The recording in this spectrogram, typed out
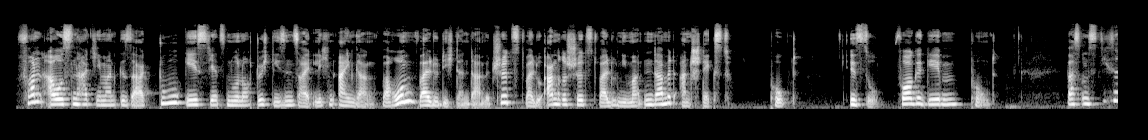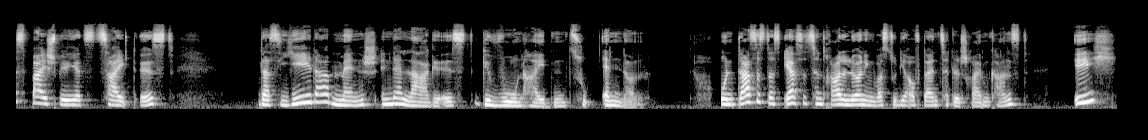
Von außen hat jemand gesagt, du gehst jetzt nur noch durch diesen seitlichen Eingang. Warum? Weil du dich dann damit schützt, weil du andere schützt, weil du niemanden damit ansteckst. Punkt. Ist so. Vorgegeben. Punkt. Was uns dieses Beispiel jetzt zeigt, ist, dass jeder Mensch in der Lage ist, Gewohnheiten zu ändern. Und das ist das erste zentrale Learning, was du dir auf deinen Zettel schreiben kannst. Ich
